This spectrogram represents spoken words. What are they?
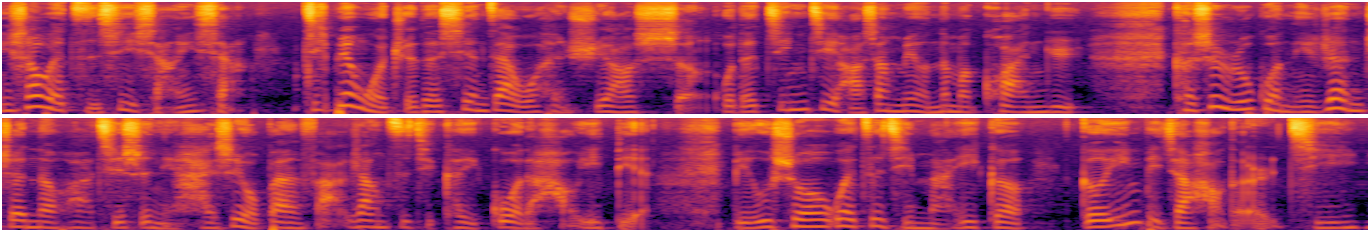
你稍微仔细想一想。即便我觉得现在我很需要省，我的经济好像没有那么宽裕，可是如果你认真的话，其实你还是有办法让自己可以过得好一点。比如说为自己买一个隔音比较好的耳机，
